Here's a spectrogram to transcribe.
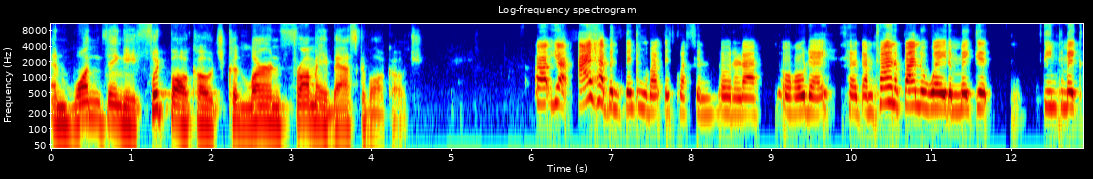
and one thing a football coach could learn from a basketball coach. Uh, yeah, I have been thinking about this question over the last whole day because I'm trying to find a way to make it seem to make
